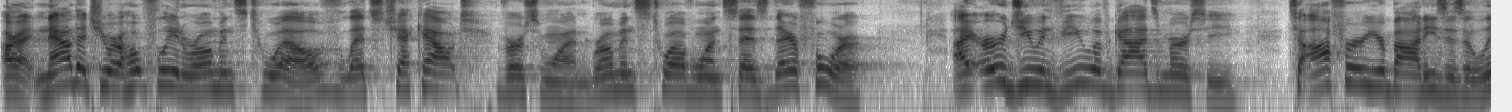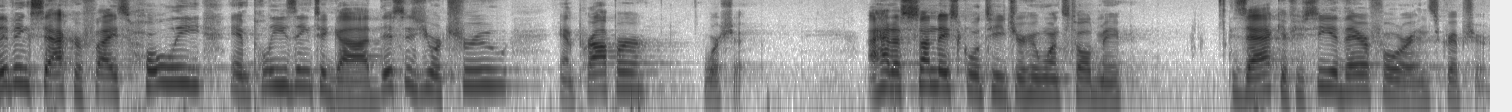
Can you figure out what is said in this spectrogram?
All right, now that you are hopefully in Romans 12, let's check out verse 1. Romans 12:1 says, "Therefore, I urge you in view of God's mercy to offer your bodies as a living sacrifice, holy and pleasing to God. This is your true and proper worship." I had a Sunday school teacher who once told me, "Zach, if you see a therefore in scripture,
